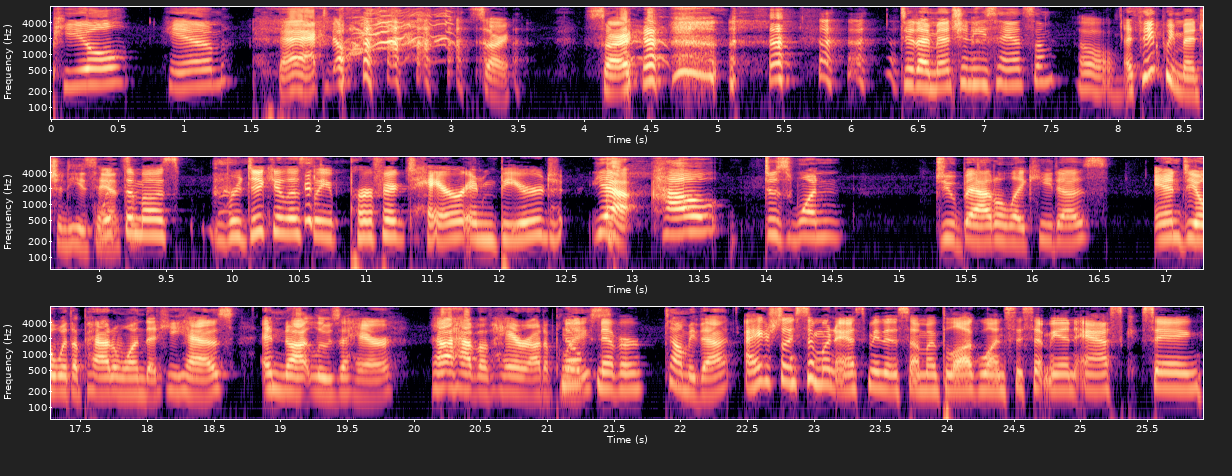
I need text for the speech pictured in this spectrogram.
Peel him back. No. Sorry. Sorry. Did I mention he's handsome? Oh, I think we mentioned he's handsome. with the most ridiculously perfect hair and beard. yeah. How does one do battle like he does and deal with a Padawan that he has and not lose a hair? Not have a hair out of Nope, place? never. Tell me that. I actually, someone asked me this on my blog once. They sent me an ask saying,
